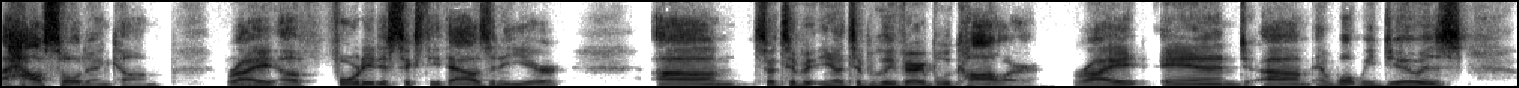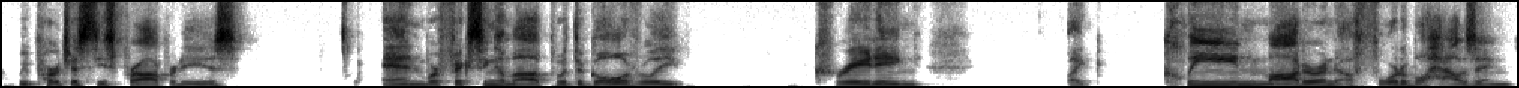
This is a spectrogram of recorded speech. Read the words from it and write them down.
a household income, right, mm-hmm. of forty to sixty thousand a year. Um, so typically, you know, typically very blue collar, right? And um, and what we do is we purchase these properties, and we're fixing them up with the goal of really creating like clean, modern, affordable housing.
